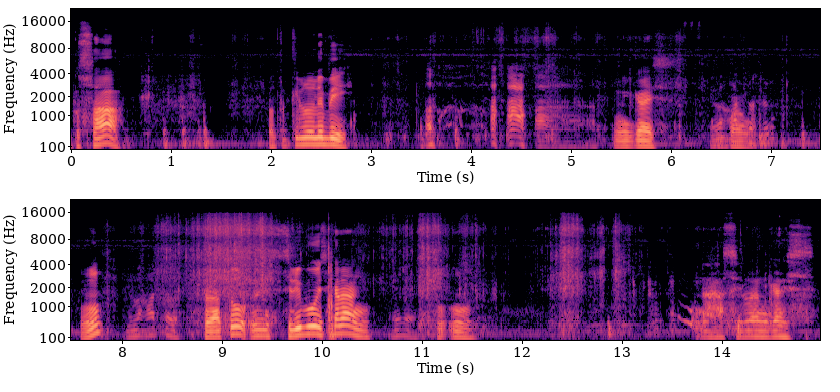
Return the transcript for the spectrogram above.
Besar. Satu kilo lebih. Ini guys. Katos. Hmm? Lima katos. Seratus, eh, seribu sekarang. Ini. Uh-uh. Nah, hasilan guys.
